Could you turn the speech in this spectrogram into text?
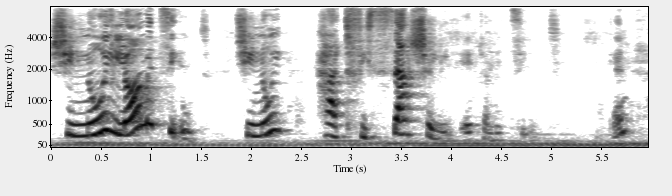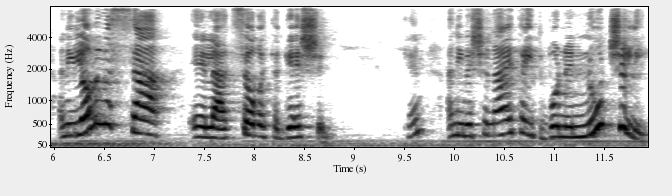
שינוי לא המציאות, שינוי התפיסה שלי את המציאות, כן? אני לא מנסה אה, לעצור את הגשם, כן? אני משנה את ההתבוננות שלי,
